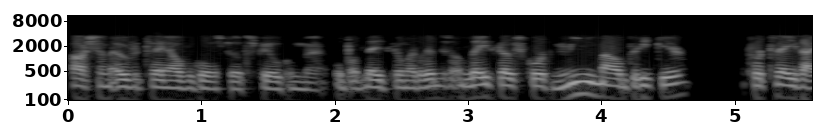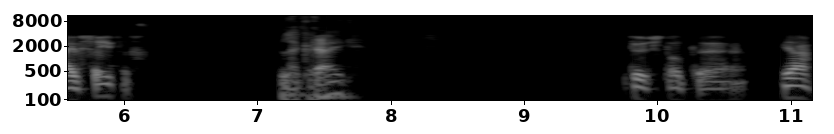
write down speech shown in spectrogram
als je dan over 2,5 goal speelt, speel ik hem eh, op Atletico Madrid. Dus Atletico scoort minimaal drie keer voor 2,75. Lekker. Kijk. Dus dat, eh, ja,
